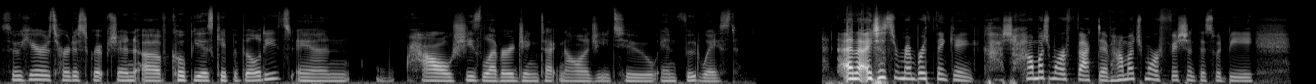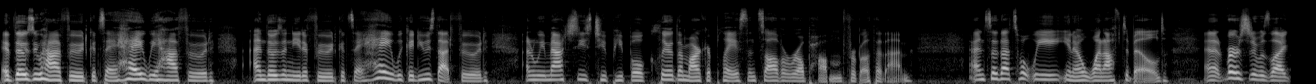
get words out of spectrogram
So here's her description of Copia's capabilities and how she's leveraging technology to end food waste. And I just remember thinking, gosh, how much more effective, how much more efficient this would be if those who have food could say, hey, we have food, and those in need of food could say, hey, we could use that food. And we match these two people, clear the marketplace, and solve a real problem for both of them. And so that's what we, you know, went off to build. And at first it was like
